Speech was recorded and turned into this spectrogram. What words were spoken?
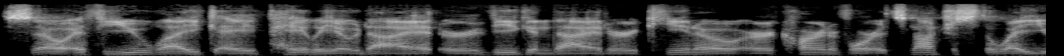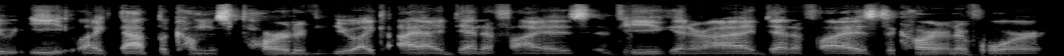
So if you like a paleo diet or a vegan diet or a keto or a carnivore, it's not just the way you eat, like that becomes part of you. Like I identify as a vegan or I identify as the carnivore.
